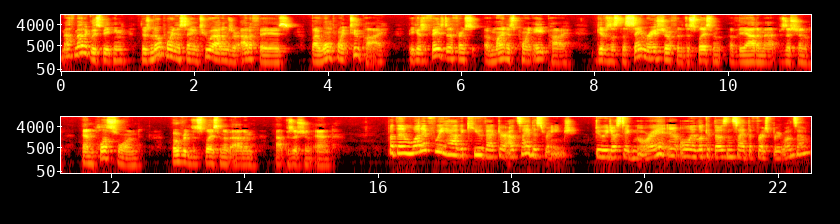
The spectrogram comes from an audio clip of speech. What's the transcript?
Mathematically speaking, there's no point in saying two atoms are out of phase by 1.2 pi because a phase difference of minus 0.8 pi gives us the same ratio for the displacement of the atom at position n plus 1 over the displacement of atom at position n. But then what if we have a q vector outside this range? Do we just ignore it and only look at those inside the first Brillouin zone?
